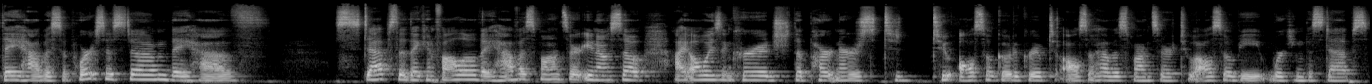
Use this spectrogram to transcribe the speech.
They have a support system. They have steps that they can follow. They have a sponsor you know so i always encourage the partners to to also go to group to also have a sponsor to also be working the steps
